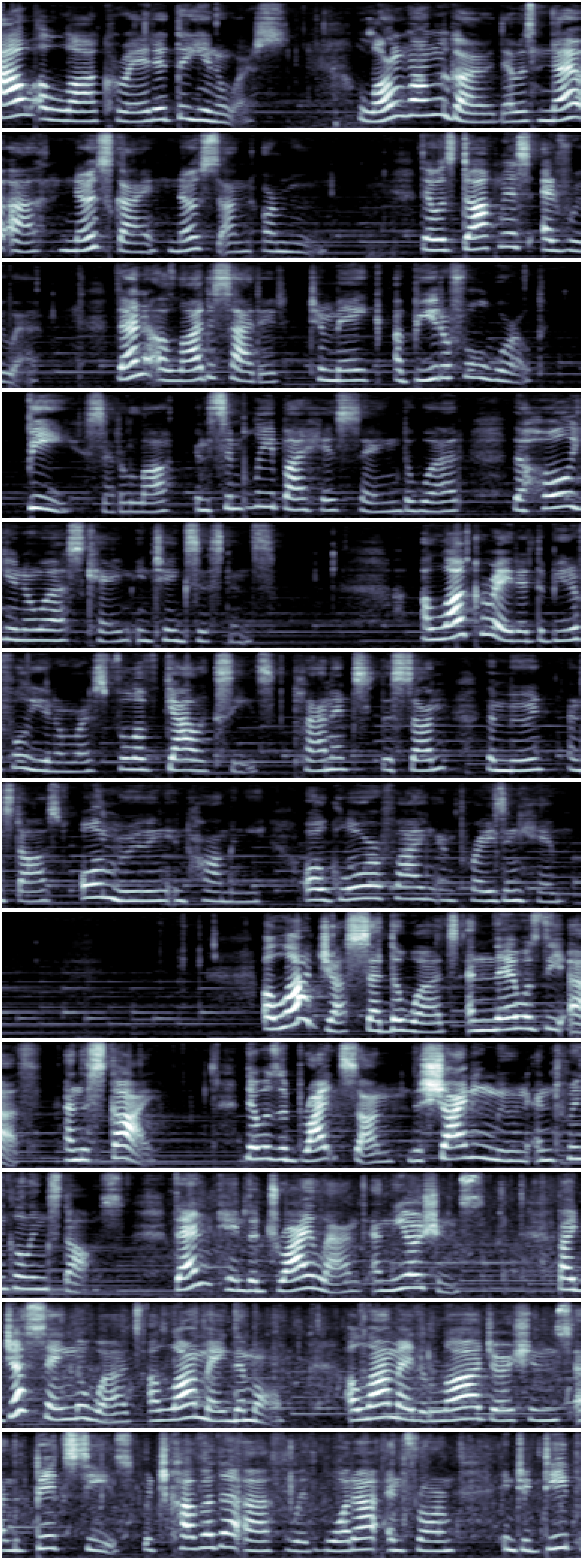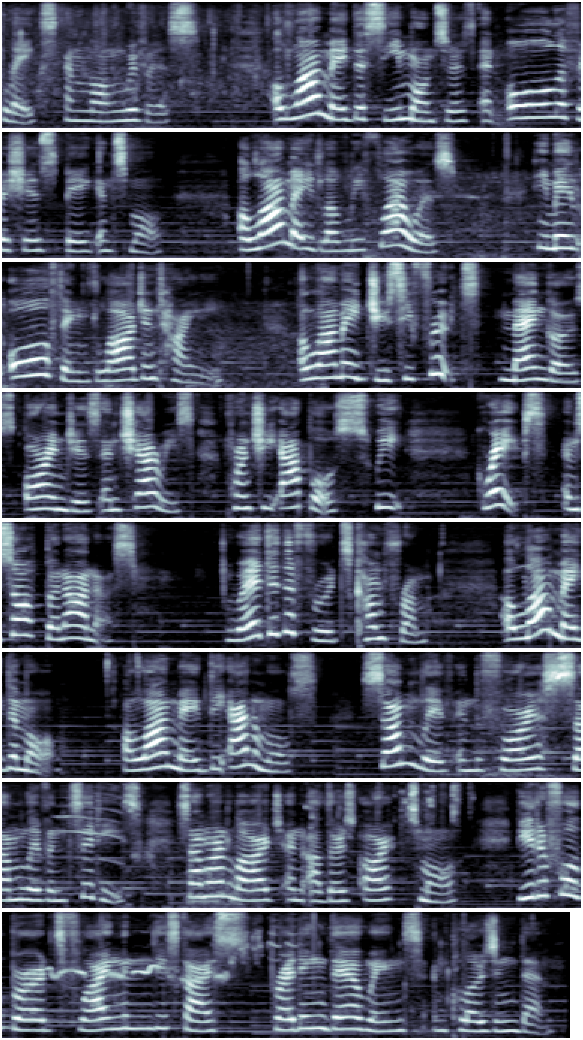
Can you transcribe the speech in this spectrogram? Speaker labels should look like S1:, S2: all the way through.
S1: How Allah created the universe. Long, long ago, there was no earth, no sky, no sun or moon. There was darkness everywhere. Then Allah decided to make a beautiful world. Be, said Allah, and simply by His saying the word, the whole universe came into existence. Allah created the beautiful universe full of galaxies, planets, the sun, the moon, and stars, all moving in harmony, all glorifying and praising Him. Allah just said the words, and there was the earth and the sky. There was a bright sun, the shining moon, and twinkling stars. Then came the dry land and the oceans. By just saying the words, Allah made them all. Allah made the large oceans and the big seas, which cover the earth with water and form into deep lakes and long rivers. Allah made the sea monsters and all the fishes, big and small. Allah made lovely flowers. He made all things large and tiny. Allah made juicy fruits, mangoes, oranges, and cherries, crunchy apples, sweet grapes, and soft bananas. Where did the fruits come from? Allah made them all. Allah made the animals. Some live in the forest, some live in cities. Some are large and others are small. Beautiful birds flying in the sky, spreading their wings and closing them.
